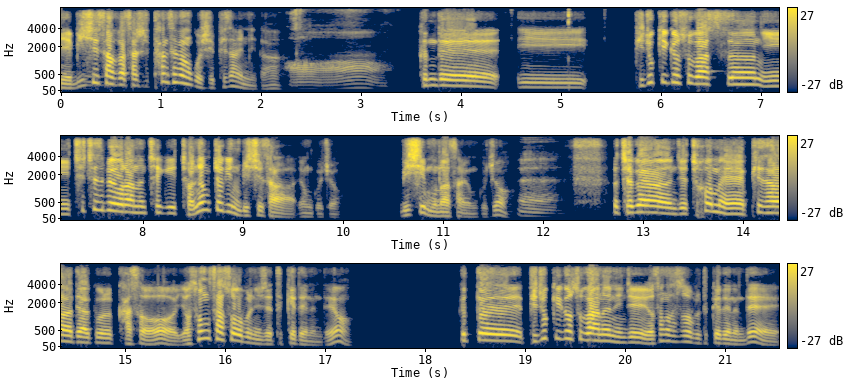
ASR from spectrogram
예. 미시사가 사실 탄생한 곳이 피사입니다. 아, 근데 이 비조키 교수가 쓴 이 치치스베어라는 책이 전형적인 미시사 연구죠. 미시 문화사 연구죠. 예. 제가 이제 처음에 피사 대학교를 가서 여성사 수업을 이제 듣게 되는데요. 그때 비조키 교수가 하는 이제 여성사 수업을 듣게 되는데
